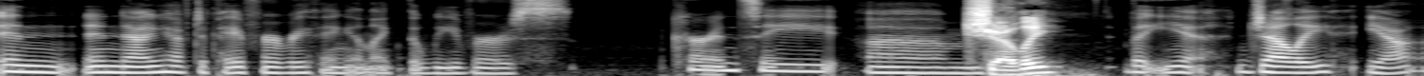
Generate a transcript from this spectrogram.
and and now you have to pay for everything in like the Weverse currency. Um, jelly. But yeah, jelly. Yeah.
